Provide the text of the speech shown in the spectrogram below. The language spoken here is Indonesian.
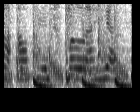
maafin malah yang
